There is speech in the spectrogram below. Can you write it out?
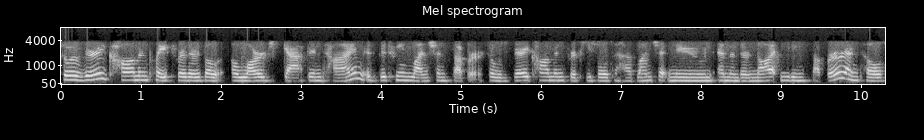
So a very common place where there's a, a large gap in time is between lunch and supper. So it's very common for people to have lunch at noon and then they're not eating supper until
